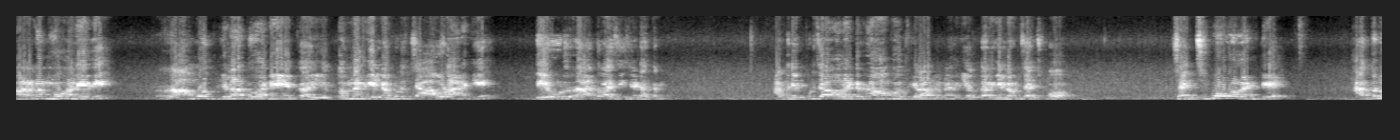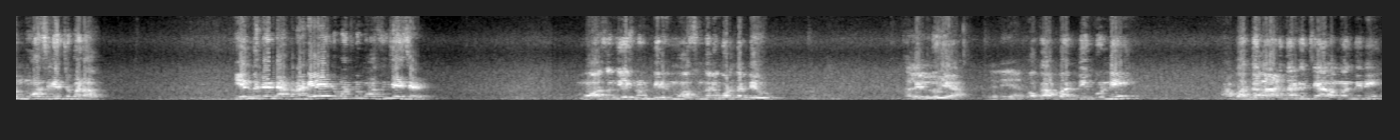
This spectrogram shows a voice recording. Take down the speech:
మరణము అనేది రామోద్గిలాదు అనే యొక్క యుద్ధం మీదకి వెళ్ళినప్పుడు చావడానికి దేవుడు రాత రాసేసాడు అతను. అతను ఎప్పుడు చావాలంటే రామోద్గిలాదు మీదకి యుద్ధానికి వెళ్ళినప్పుడు చచ్చిపోవాలి. చచ్చిపోవాలంటే అతను మోసగించబడాలి. ఎందుకంటే అతను అనేక మందిని మోసం చేశాడు. మోసం చేసిన తిరిగి మోసంతోనే కొడతాడు దేవుడు. అలే హల్లెలూయా. ఒక అబద్ధికుడిని అబద్ధాలు ఆడతారు కానీ చాలా మందిని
